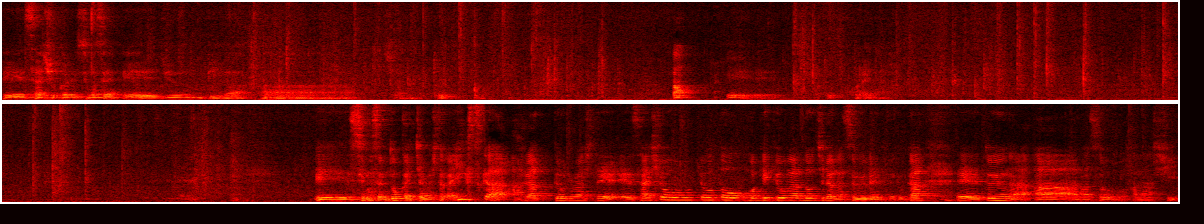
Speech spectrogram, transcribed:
えー、最初からすいません、えー、準備がちゃんとあえー、これなえー、すみませんどっか行っちゃいましたがいくつか上がっておりまして、えー、最小教と法華経がどちらが優れてるか、えー、というようなあ争う話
